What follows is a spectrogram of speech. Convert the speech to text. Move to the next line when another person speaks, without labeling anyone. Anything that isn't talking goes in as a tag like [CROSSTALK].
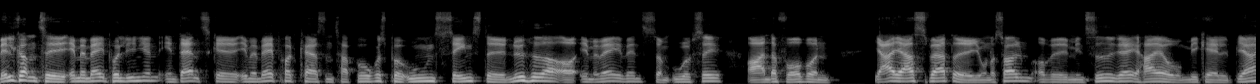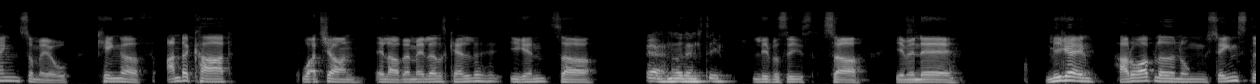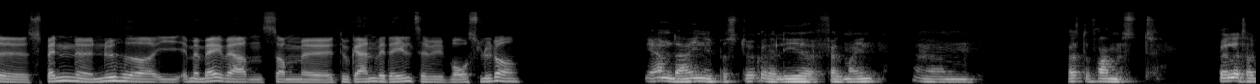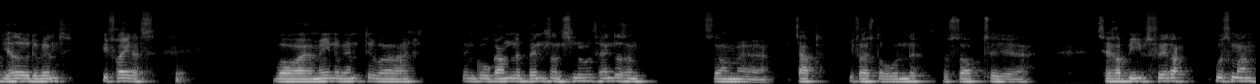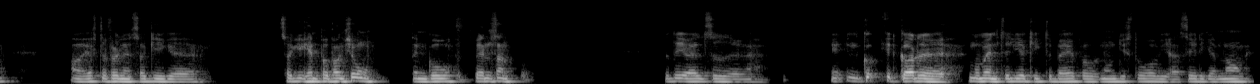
Velkommen til MMA på linjen, en dansk øh, MMA-podcast, som tager fokus på ugens seneste nyheder og MMA-events som UFC og andre forbund. Jeg er jeres svært øh, Jonas Holm, og ved min side i dag har jeg jo Michael Bjerring, som er jo King of Undercard, Watch On, eller hvad man ellers kalder det igen. Så,
ja, noget af den stil.
Lige præcis. Så, jamen, øh, Michael, har du oplevet nogle seneste spændende nyheder i MMA-verdenen, som øh, du gerne vil dele til vores lyttere?
Jamen, der er egentlig et par stykker, der lige øh, faldt mig ind. Um, først og fremmest, Bellator, de havde jo et event i fredags, hvor uh, main event, det var den gode gamle Benson Smooth Henderson, som uh, tabte i første runde på stop til, uh, til Rabibs fætter, Usman, og efterfølgende så gik uh, så gik han på pension, den gode Benson. Så det er jo altid øh, en, et godt øh, moment til lige at kigge tilbage på nogle af de store, vi har set igennem årene.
